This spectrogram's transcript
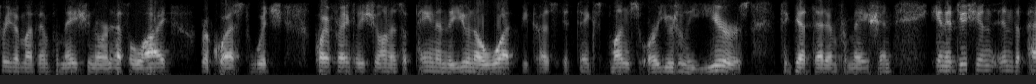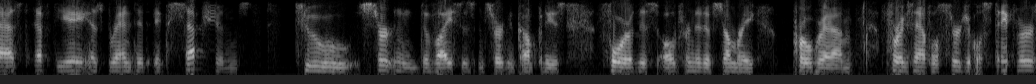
Freedom of Information or an FOI request, which, quite frankly, Sean, is a pain in the you know what because it takes months or usually years to get that information. In addition, in the past, FDA has granted exceptions to certain devices and certain companies for this alternative summary program. For example, surgical staplers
